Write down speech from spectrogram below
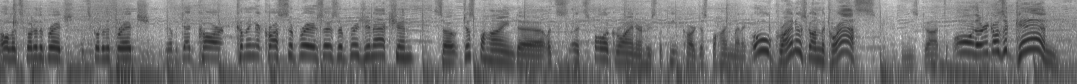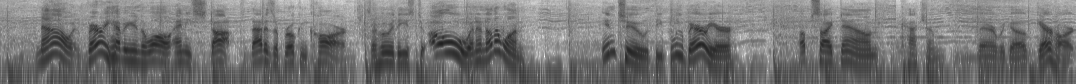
Oh, let's go to the bridge. Let's go to the bridge. We have a dead car coming across the bridge. There's a bridge in action. So just behind, uh, let's let's follow Griner, who's the pink car just behind Medic. Oh, Griner's gone in the grass. He's got. Oh, there he goes again. Now very heavy in the wall, and he stopped. That is a broken car. So who are these two? Oh, and another one into the blue barrier, upside down. Catch him. There we go. Gerhard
